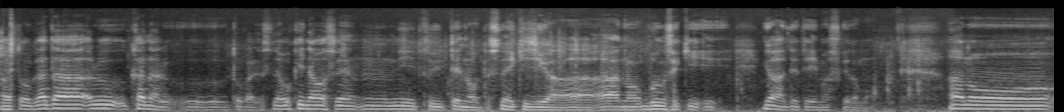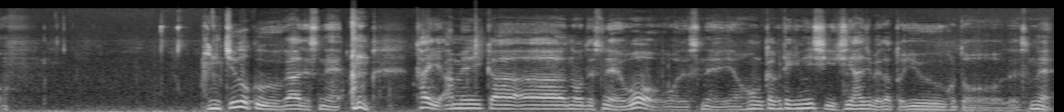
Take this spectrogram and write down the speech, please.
あとガダルカナルとかですね、沖縄戦についてのですね、記事が、あの、分析が出ていますけども、あのー中国がですね、対アメリカのですね、をですね、本格的に意識し始めたということですね。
